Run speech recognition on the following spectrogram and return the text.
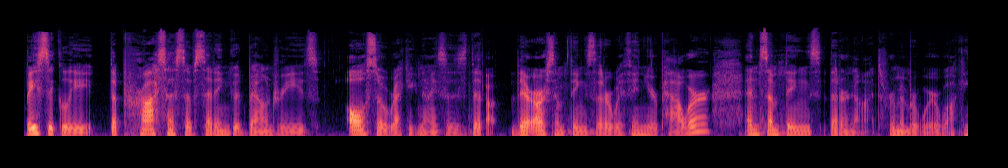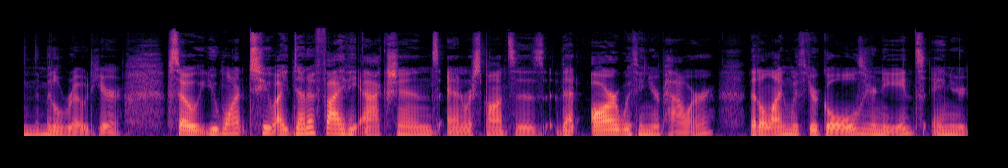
Basically, the process of setting good boundaries also recognizes that uh, there are some things that are within your power and some things that are not. Remember, we're walking the middle road here. So you want to identify the actions and responses that are within your power, that align with your goals, your needs, and you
